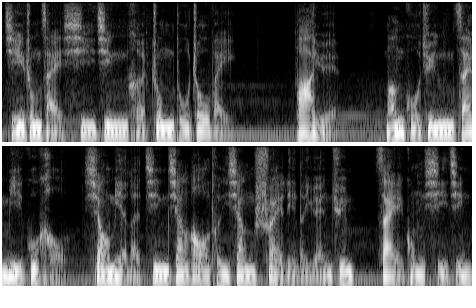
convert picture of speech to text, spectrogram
集中在西京和中都周围。八月。蒙古军在密谷口消灭了金江奥屯乡率领的援军，再攻西京。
